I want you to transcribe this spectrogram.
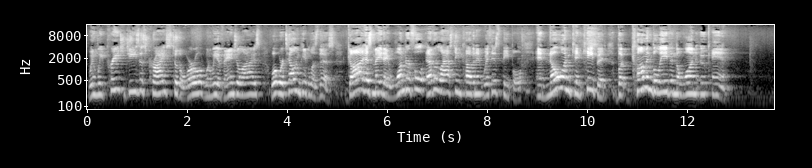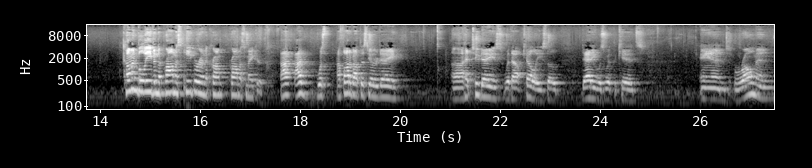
When we preach Jesus Christ to the world, when we evangelize, what we're telling people is this God has made a wonderful, everlasting covenant with his people, and no one can keep it, but come and believe in the one who can. Come and believe in the promise keeper and the promise maker. I, I was I thought about this the other day. Uh, I had two days without Kelly, so Daddy was with the kids, and Roman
